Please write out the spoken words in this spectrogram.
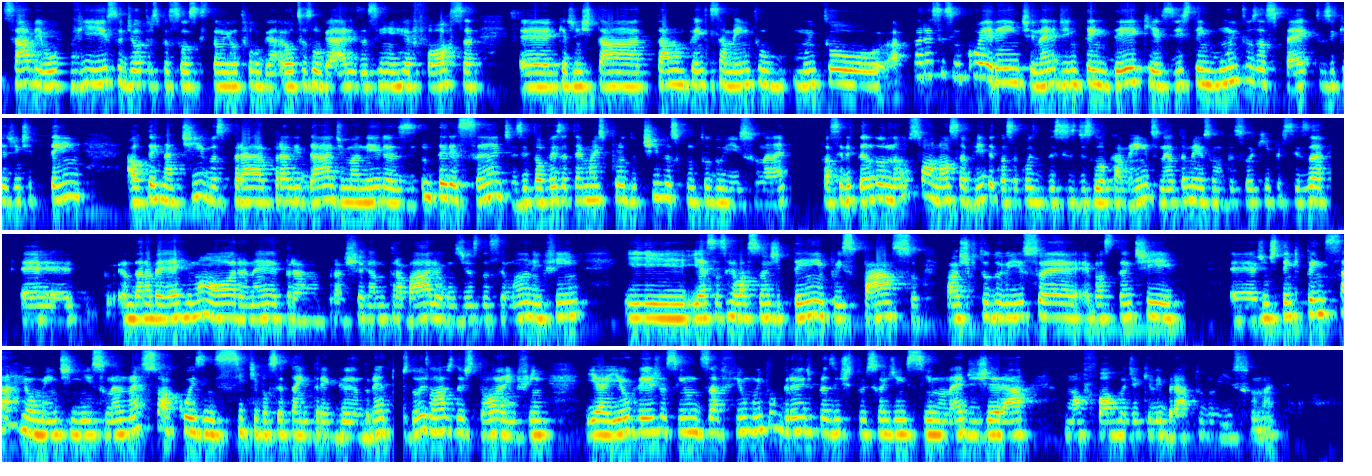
sabe, ouvir isso de outras pessoas que estão em outro lugar, outros lugares, assim, reforça é, que a gente está tá num pensamento muito, parece assim, coerente, né, de entender que existem muitos aspectos e que a gente tem alternativas para lidar de maneiras interessantes e talvez até mais produtivas com tudo isso, né, facilitando não só a nossa vida com essa coisa desses deslocamentos, né, eu também sou uma pessoa que precisa é, andar na BR uma hora, né, para chegar no trabalho alguns dias da semana, enfim, e, e, essas relações de tempo, espaço, eu acho que tudo isso é, é bastante. É, a gente tem que pensar realmente nisso, né? Não é só a coisa em si que você está entregando, né? Os dois lados da história, enfim. E aí eu vejo assim um desafio muito grande para as instituições de ensino, né? De gerar uma forma de equilibrar tudo isso, né?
